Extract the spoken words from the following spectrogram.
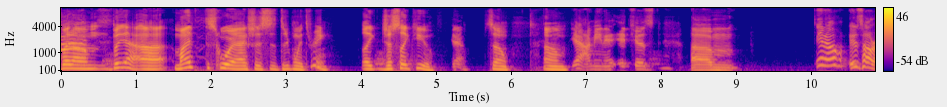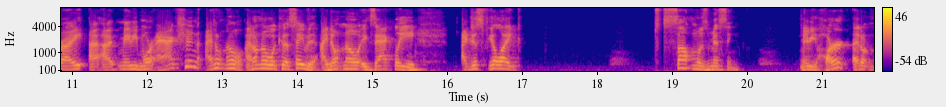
but um, but yeah, uh, my score actually is three point three, like just like you. Yeah. So, um, Yeah, I mean, it, it just, um, you know, it's all right. I, I maybe more action. I don't know. I don't know what could have saved it. I don't know exactly. I just feel like something was missing. Maybe heart. I don't.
